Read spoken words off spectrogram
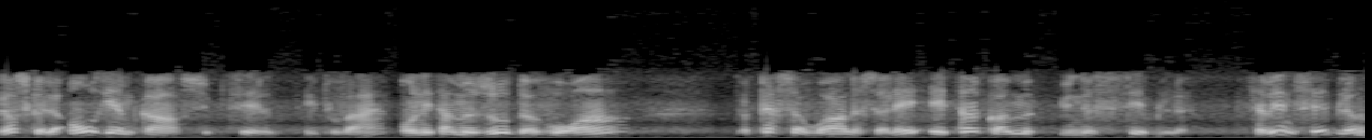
Lorsque le 11e corps subtil est ouvert, on est en mesure de voir, de percevoir le soleil étant comme une cible. Vous savez, une cible,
